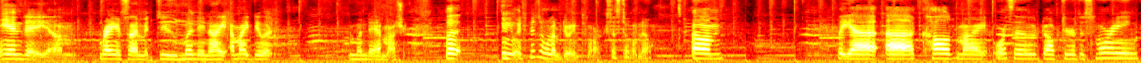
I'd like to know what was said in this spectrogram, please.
and a um, writing assignment due Monday night. I might do it Monday. I'm not sure, but anyway, it depends on what I'm doing tomorrow because I still don't know. Um, but yeah, uh, called my ortho doctor this morning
